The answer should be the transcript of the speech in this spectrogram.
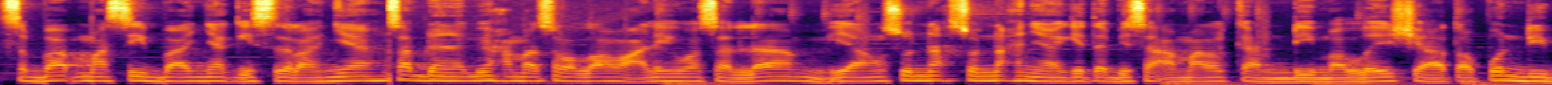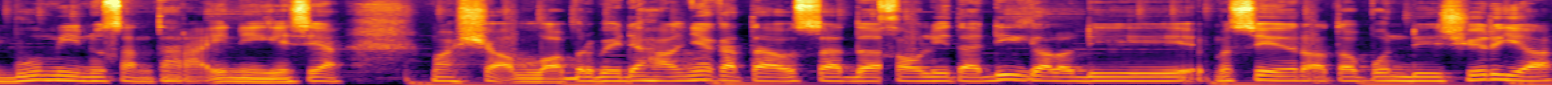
sebab masih banyak istilahnya sabda Nabi Muhammad sallallahu alaihi wasallam yang sunnah-sunnahnya kita bisa amalkan di Malaysia ataupun di bumi Nusantara ini guys ya. Masya Allah. Berbeda halnya kata Ustadz Khawli tadi kalau di Mesir ataupun di Syria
